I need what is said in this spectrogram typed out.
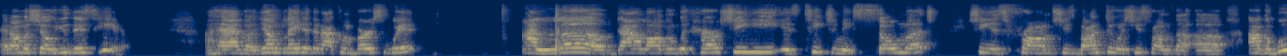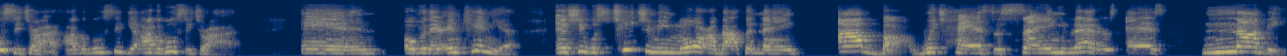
And I'm gonna show you this here. I have a young lady that I converse with. I love dialoguing with her. She he is teaching me so much. She is from, she's Bantu and she's from the uh, Agabusi tribe. Agabusi? Yeah, Agabusi tribe. And over there in Kenya. And she was teaching me more about the name Abba, which has the same letters as Nabi.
